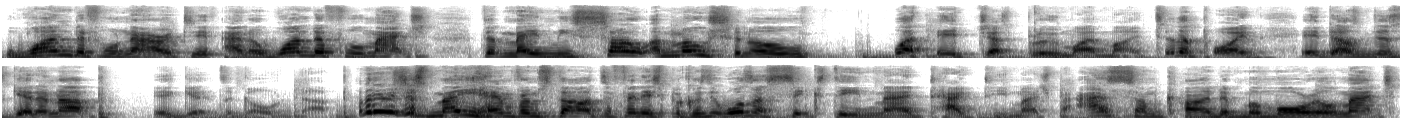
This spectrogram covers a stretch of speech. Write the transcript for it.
wonderful narrative and a wonderful match that made me so emotional. Well, it just blew my mind to the point it doesn't just get an up, it gets a golden up. But it was just mayhem from start to finish because it was a 16 man tag team match, but as some kind of memorial match,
